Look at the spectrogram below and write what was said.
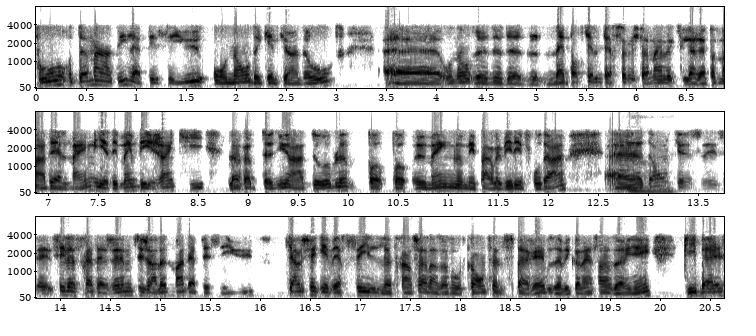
pour demander la PCU au nom de quelqu'un d'autre, euh, au nom de, de- de- de n'importe quelle personne justement là, qui l'aurait pas demandé elle-même. Il y a des, même des gens qui l'auraient obtenu en double, pas, pas eux-mêmes, là, mais par le biais des fraudeurs. Euh, Ah. Donc, c'est- c'est c'est le stratagème. Ces gens-là demandent la PCU. Quand le chèque est versé, ils le transfèrent dans un autre compte, ça disparaît, vous avez connaissance de rien. Puis ben,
